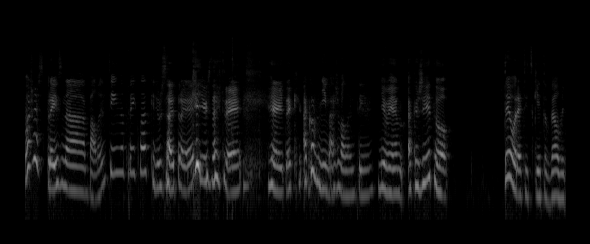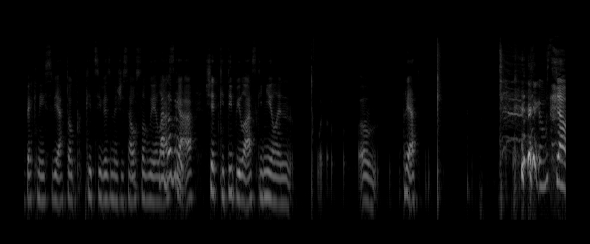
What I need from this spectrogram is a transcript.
Môžeme sprejsť na Valentín napríklad, keď už zajtra je. Keď už zajtra je, hej, tak Ako vnímaš Valentín? neviem, akože je to teoreticky je to veľmi pekný sviatok, keď si vezme, že sa oslavuje Má láska dobrú- a všetky typy lásky, nie len um, priat... vzťah,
